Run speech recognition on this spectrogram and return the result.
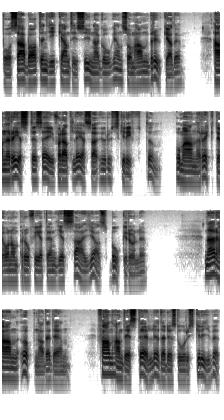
På sabbaten gick han till synagogan som han brukade. Han reste sig för att läsa ur skriften och man räckte honom profeten Jesajas bokrulle. När han öppnade den fann han det ställe där det står skrivet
